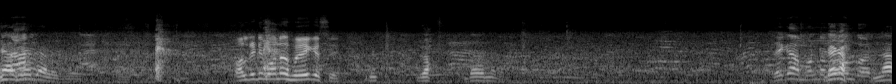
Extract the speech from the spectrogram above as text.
মেয়া বিয়ে দেওয়া লাগবে। অলরেডি মনে হয়ে গেছে। দেখা দিয়ে না।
